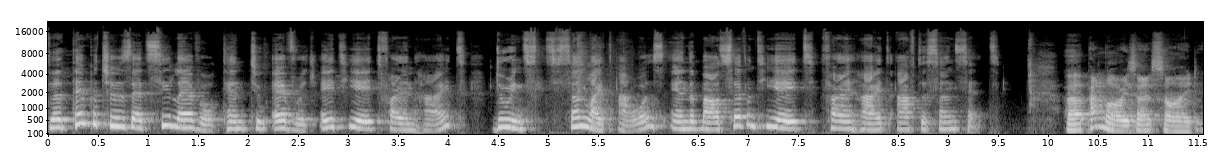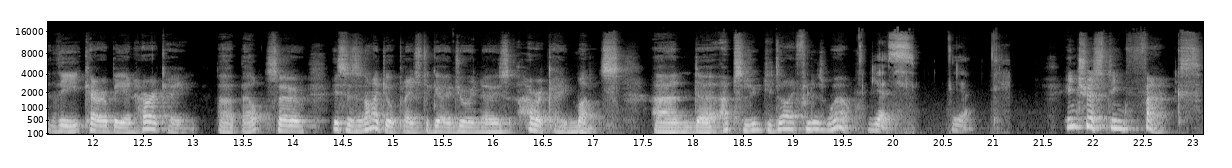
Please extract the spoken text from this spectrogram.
The temperatures at sea level tend to average 88 Fahrenheit during sunlight hours and about 78 Fahrenheit after sunset. Uh, Panama is outside the Caribbean hurricane uh, belt, so this is an ideal place to go during those hurricane months and uh, absolutely delightful as well. Yes, yeah. Interesting facts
